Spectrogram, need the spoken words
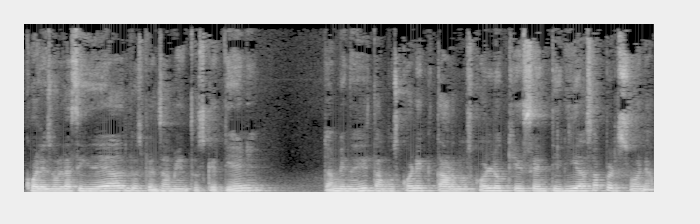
cuáles son las ideas, los pensamientos que tiene. También necesitamos conectarnos con lo que sentiría esa persona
